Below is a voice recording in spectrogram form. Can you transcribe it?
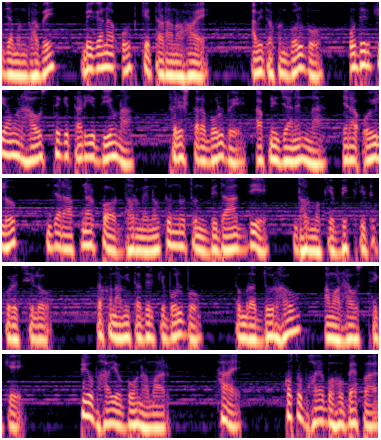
যেমনভাবে বেগানা উটকে তাড়ানো হয়। আমি তখন বলব, ওদেরকে আমার হাউস থেকে তাড়িয়ে দিও না। ফেরেশতারা বলবে, আপনি জানেন না, এরা ওই লোক যারা আপনার পর ধর্মে নতুন নতুন বিদাত দিয়ে ধর্মকে বিকৃত করেছিল। তখন আমি তাদেরকে বলব, তোমরা দূর হও আমার হাউস থেকে। প্রিয় ভাই ও বোন আমার, হায়, কত ভয়াবহ ব্যাপার।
